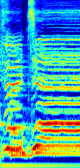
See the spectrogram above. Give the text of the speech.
for days.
